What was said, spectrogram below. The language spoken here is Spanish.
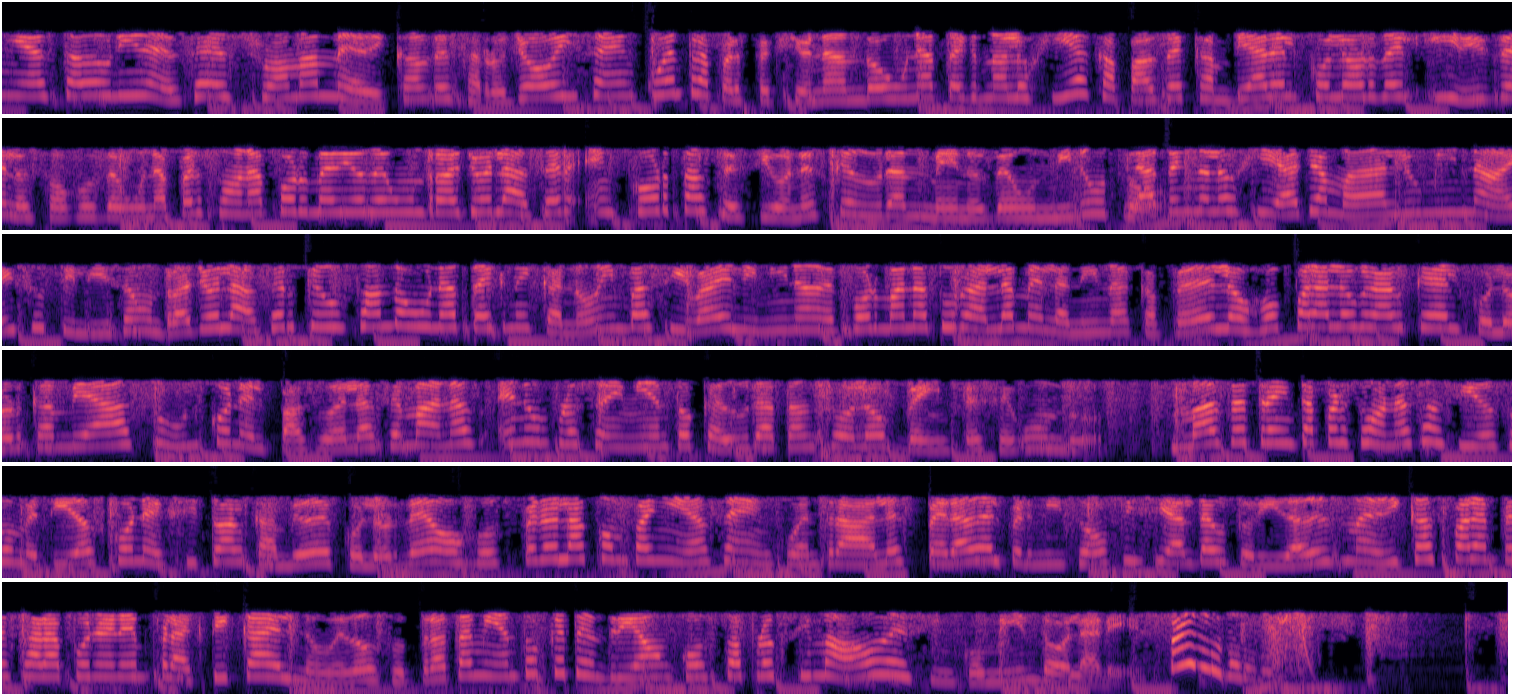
compañía estadounidense Stroma Medical desarrolló y se encuentra perfeccionando una tecnología capaz de cambiar el color del iris de los ojos de una persona por medio de un rayo láser en cortas sesiones que duran menos de un minuto. La tecnología llamada Luminize utiliza un rayo láser que usando una técnica no invasiva elimina de forma natural la melanina café del ojo para lograr que el color cambie a azul con el paso de las semanas en un procedimiento que dura tan solo 20 segundos. Más de 30 personas han sido sometidas con éxito al cambio de color de ojos, pero la compañía se encuentra a la espera del permiso oficial de autoridades médicas para empezar a poner en práctica el novedoso tratamiento que tendría un costo aproximado de 5 mil dólares.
